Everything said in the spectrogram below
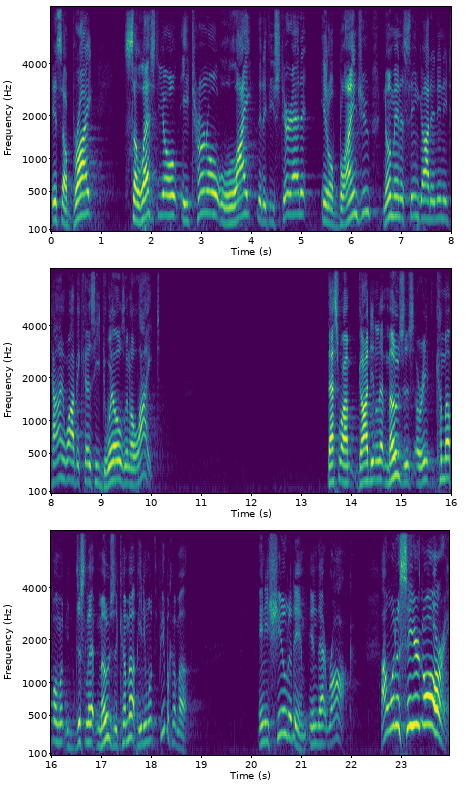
it's a bright, celestial, eternal light that if you stare at it, it'll blind you. No man has seen God at any time. Why? Because he dwells in a light. That's why God didn't let Moses or come up on just let Moses come up. He didn't want the people to come up. And he shielded him in that rock. I want to see your glory.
